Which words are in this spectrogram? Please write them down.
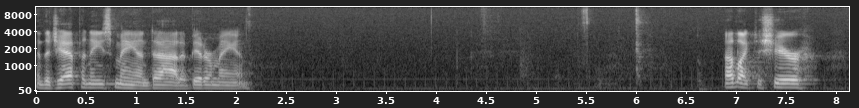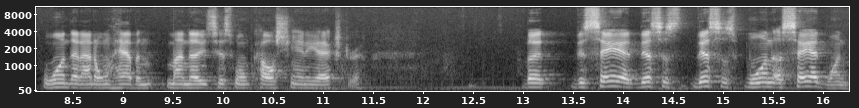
And the Japanese man died a bitter man. I'd like to share one that I don't have in my notes. This won't cost you any extra. But the sad, this is this is one a sad one.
